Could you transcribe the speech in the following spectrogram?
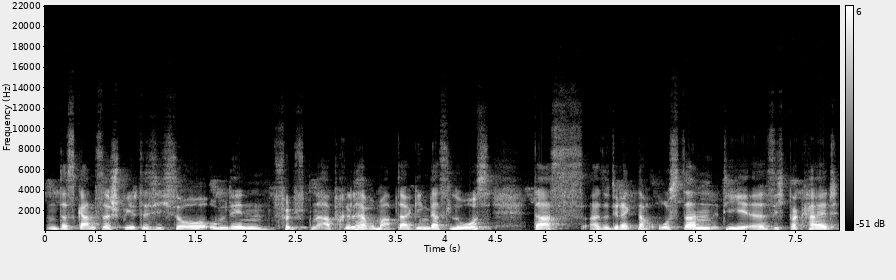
und das Ganze spielte sich so um den 5. April herum ab. Da ging das los, dass also direkt nach Ostern die äh, Sichtbarkeit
